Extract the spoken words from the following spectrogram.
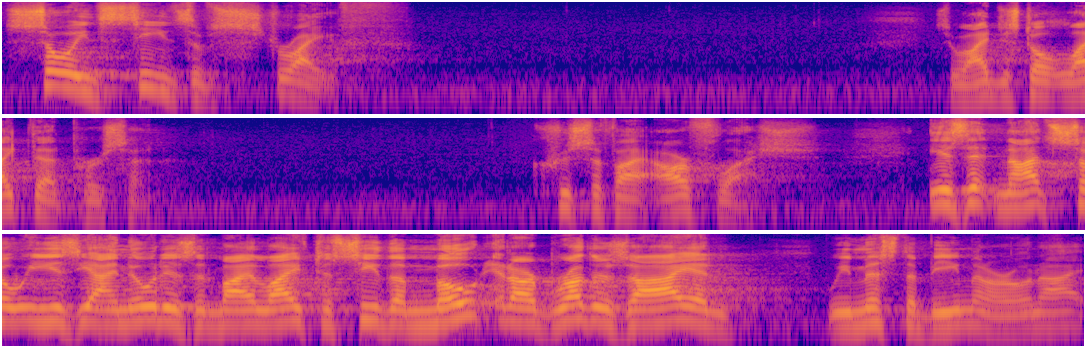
sowing seeds of strife. So I just don't like that person. Crucify our flesh. Is it not so easy? I know it is in my life to see the mote in our brother's eye and we miss the beam in our own eye.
